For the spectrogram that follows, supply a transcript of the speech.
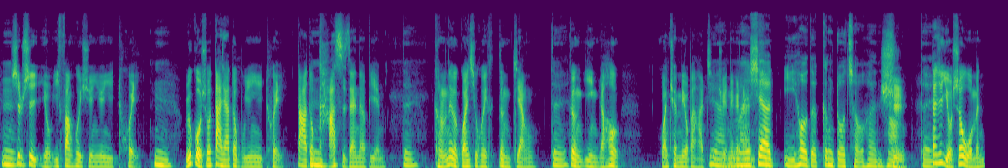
嗯，是不是有一方会先愿意退？嗯，如果说大家都不愿意退，大家都卡死在那边，对，可能那个关系会更僵，对，更硬，然后完全没有办法解决那个埋下以后的更多仇恨，是。对，但是有时候我们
